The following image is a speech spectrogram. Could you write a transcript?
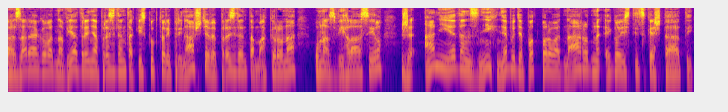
zareagovať na vyjadrenia prezidenta Kisku, ktorý pri návšteve prezidenta Macrona u nás vyhlásil, že ani jeden z nich nebude podporovať národné egoistické štáty.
